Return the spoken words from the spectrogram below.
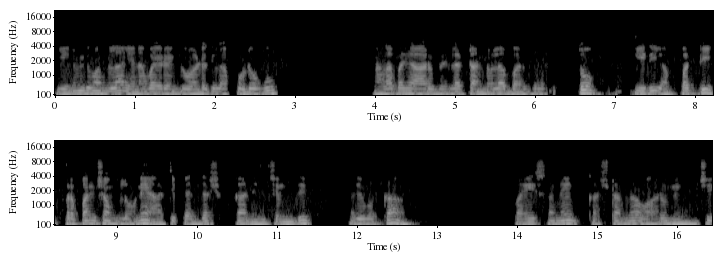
ఎనిమిది వందల ఎనభై రెండు అడుగుల పొడవు నలభై ఆరు వేల టన్నుల బరువుతో ఇది అప్పటి ప్రపంచంలోనే అతిపెద్ద షిప్గా నిలిచింది. అది ఒక పైసనే కష్టంగా వారు నుంచి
